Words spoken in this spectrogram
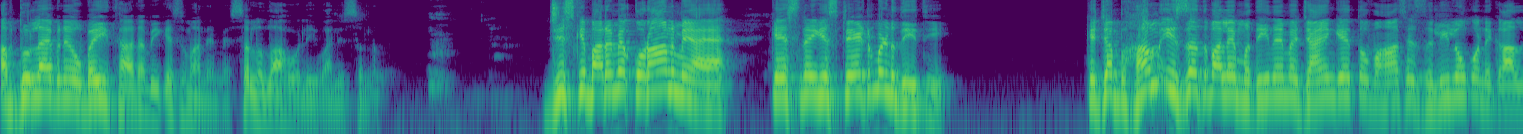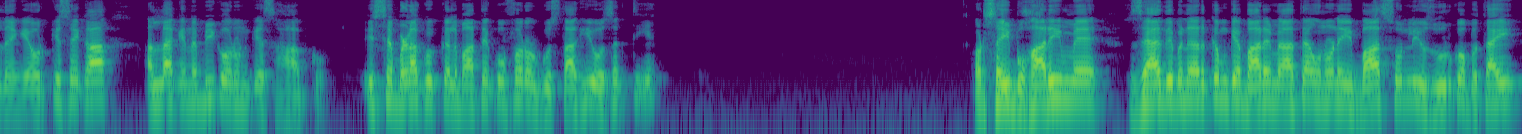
عبداللہ ابن ابئی تھا نبی کے زمانے میں، صلی اللہ علیہ وآلہ وسلم۔ جس کے بارے میں قرآن میں آیا کہ اس نے یہ اسٹیٹمنٹ دی تھی کہ جب ہم عزت والے مدینے میں جائیں گے تو وہاں سے زلیلوں کو نکال دیں گے۔ اور کسے کہا اللہ کے نبی کو اور ان کے صحاب کو۔ اس سے بڑا کوئی کلمات کفر اور گستاخی ہو سکتی ہے؟ اور صحیح بخاری میں زید ابن ارکم کے بارے میں آتا ہے، انہوں نے یہ بات سن لی، حضور کو بتائی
